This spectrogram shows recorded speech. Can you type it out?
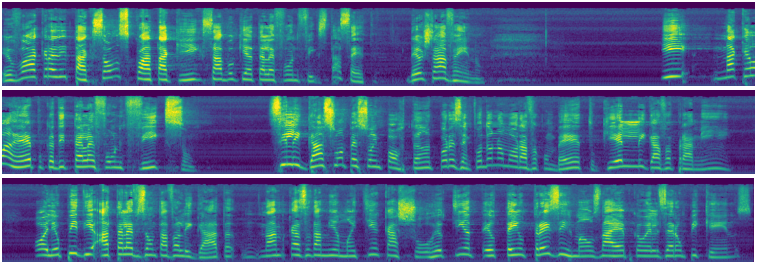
Eu vou acreditar que só uns quatro aqui que sabem o que é telefone fixo. Tá certo. Deus está vendo. Naquela época de telefone fixo, se ligasse uma pessoa importante, por exemplo, quando eu namorava com Beto, que ele ligava para mim, olha, eu pedia, a televisão estava ligada, na casa da minha mãe tinha cachorro, eu, tinha, eu tenho três irmãos, na época eles eram pequenos.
